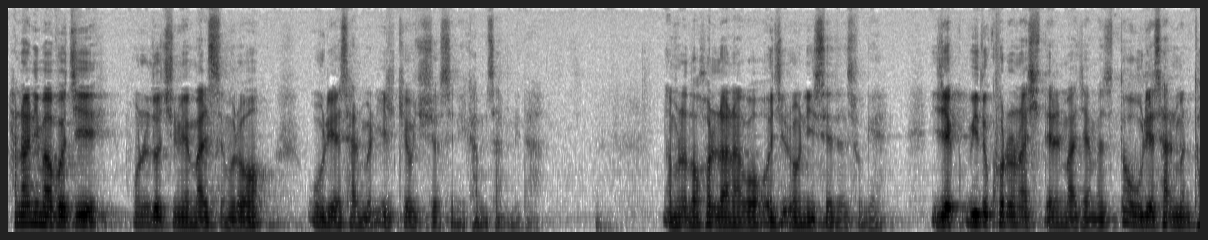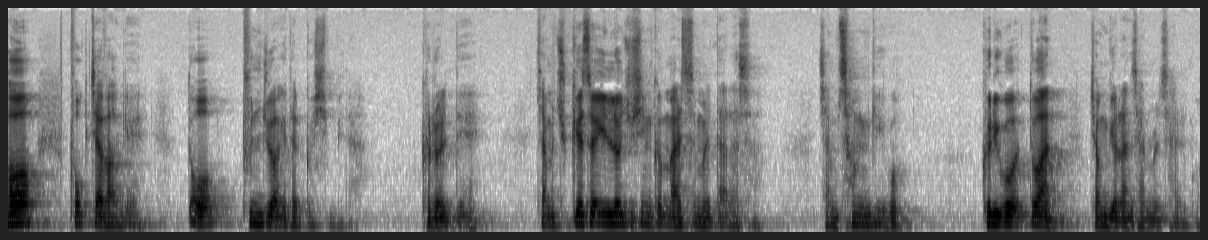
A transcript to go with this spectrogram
하나님 아버지, 오늘도 주님의 말씀으로 우리의 삶을 일깨워 주셨으니 감사합니다. 너무나도 혼란하고 어지러운 이 세대 속에 이제 위드 코로나 시대를 맞이하면서 또 우리의 삶은 더 복잡하게 또 분주하게 될 것입니다. 그럴 때 참 주께서 일러 주신 그 말씀을 따라서 참 섬기고 그리고 또한 정결한 삶을 살고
